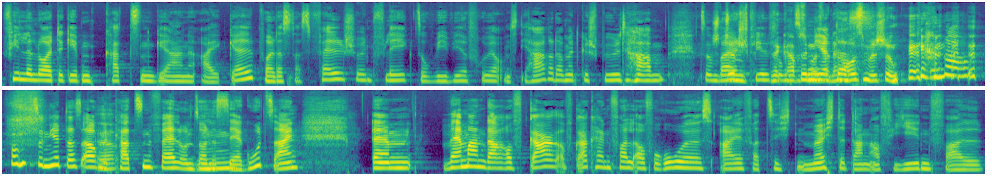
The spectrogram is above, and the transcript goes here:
Viele Leute geben Katzen gerne Eigelb, weil das das Fell schön pflegt, so wie wir früher uns die Haare damit gespült haben. Zum Beispiel da gab's mal so funktioniert eine das. Hausmischung. genau, funktioniert das auch mit Katzenfell und soll Mhm. es sehr gut sein. Ähm, wenn man darauf gar, auf gar keinen Fall auf rohes Ei verzichten möchte, dann auf jeden Fall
